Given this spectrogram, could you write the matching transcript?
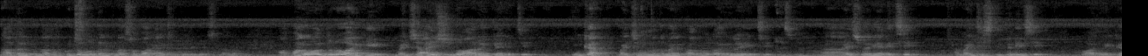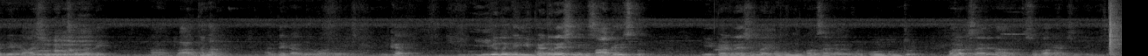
నా తరఫున నా కుటుంబం తరఫున శుభాకాంక్షలు తెలియజేస్తున్నాను. ఆ భగవంతుడు వారికి మంచి ఆయుష్ను ఆరోగ్యాన్ని ఇచ్చి ఇంకా మంచి ఉన్నతమైన పదవులు అనుగ్రహించి ఆ ఐశ్వర్యాన్ని ఇచ్చి ఆ మంచి స్థితిని ఇచ్చి వారిని ఇంకా దేవుడు ఆశీర్వదించాలని నా ప్రార్థన. అంతేకాదు వారు ఇంకా ఈ- ఈ విధంగా ఈ ఫెడరేషన్కి సహకరిస్తూ ఈ ఫెడరేషన్లో ఇక ముందు కొనసాగాలని కూడా కోరుకుంటూ మరొకసారి నా శుభాకాంక్షలు తెలియజేస్తాను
